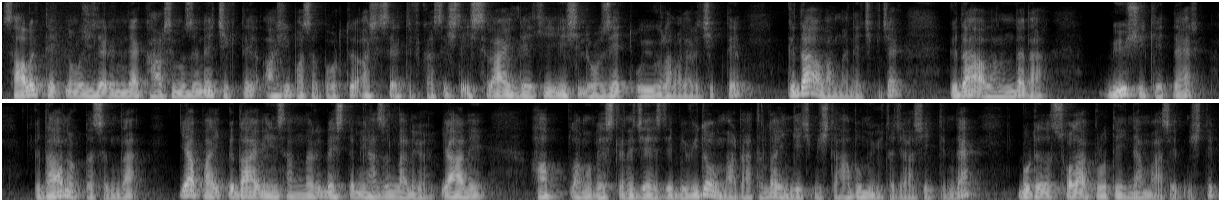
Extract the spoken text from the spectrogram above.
sağlık teknolojilerinde karşımıza ne çıktı? Aşı pasaportu, aşı sertifikası, işte İsrail'deki yeşil rozet uygulamaları çıktı. Gıda alanında ne çıkacak? Gıda alanında da büyük şirketler gıda noktasında yapay gıda ile insanları beslemeye hazırlanıyor. Yani hapla mı besleneceğiz diye bir videom vardı hatırlayın geçmişte hapı mı yutacağız şeklinde. Burada da solar proteinden bahsetmiştim.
